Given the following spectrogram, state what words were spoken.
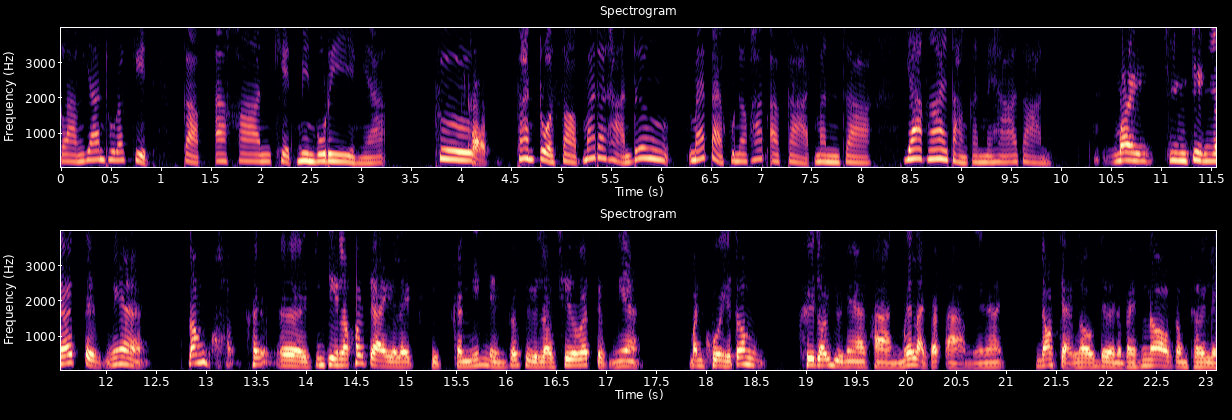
กลางย่านธุรกิจ กับอาคารเขตมีนบุรีอย่างเงี้ย คือคการตรวจสอบมาตรฐานเรื่อง แม้แต่คุณภาพอากาศมันจะยากง่ายต่างกันไหมฮะอาจารย์ ไม่จริง ๆ แล้วตึกเนี่ย ต้องเออจริง ๆ เราเข้าใจอะไรผิดกันนิดหนึ่งก็คือเราเชื่อว่าตึกเนี่ย มันควรจะต้องคือเราอยู่ในอาคารเมื่อไหร่ก็ตามเนี่ยนะนอกจากเราเดินไปข้างนอกตรงเทอร์เล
